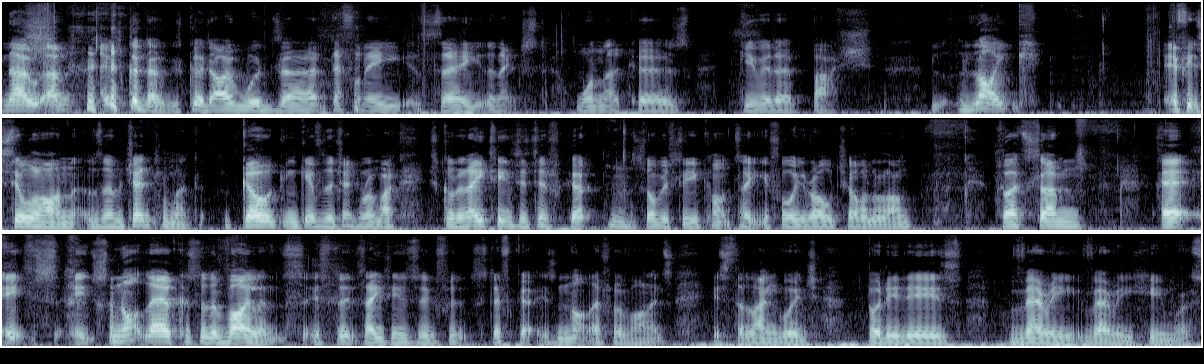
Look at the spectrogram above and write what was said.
No, um, it was good though. It was good. I would uh, definitely say the next one that occurs, give it a bash. L- Like, if it's still on, the gentleman. Go and give the gentleman a bash. He's got an 18 certificate, Hmm. so obviously you can't take your four-year-old child along. But um, uh, it's it's not there because of the violence. It's the it's 18 certificate certificate. It's not there for the violence. It's the language, but it is very very humorous.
